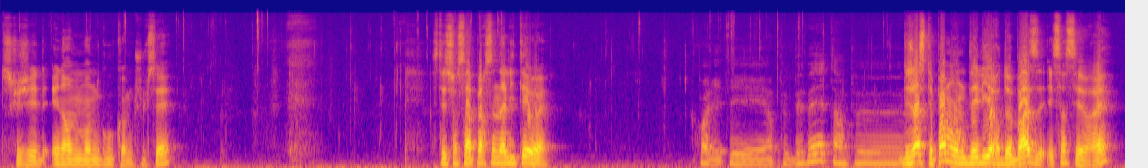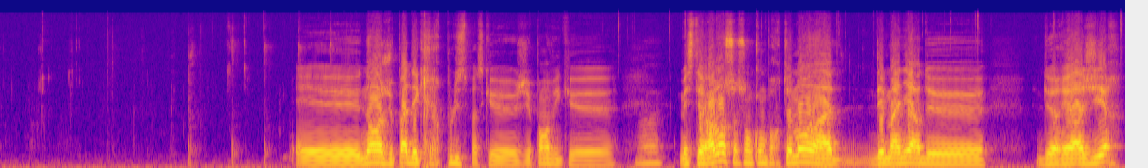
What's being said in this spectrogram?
Parce que j'ai énormément de goût, comme tu le sais. C'était sur sa personnalité, ouais. Quoi, elle était un peu bébête, un peu. Déjà, c'était pas mon délire de base, et ça, c'est vrai. Et non, je vais pas décrire plus parce que j'ai pas envie que. Ouais. Mais c'était vraiment sur son comportement, des manières de, de réagir.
